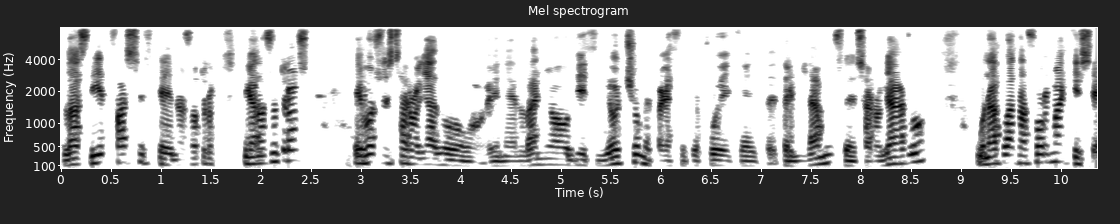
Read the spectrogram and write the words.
Las 10 fases que nosotros, mira, nosotros hemos desarrollado en el año 18, me parece que fue que terminamos de desarrollarlo, una plataforma que se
